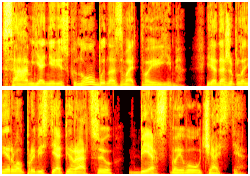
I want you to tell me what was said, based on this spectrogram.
Сам я не рискнул бы назвать твое имя. Я даже планировал провести операцию без твоего участия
